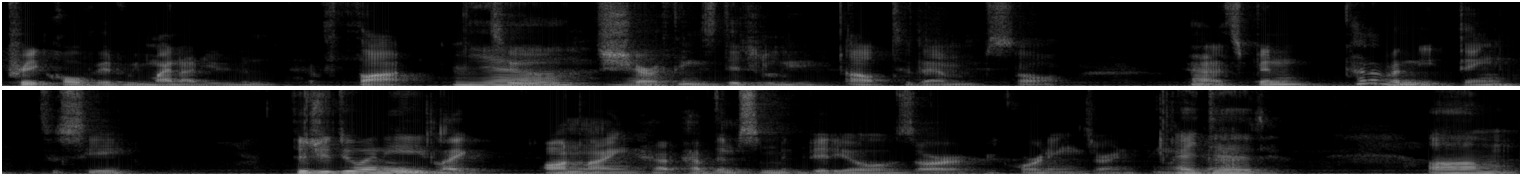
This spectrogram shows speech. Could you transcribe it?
pre-COVID, we might not even have thought to share things digitally out to them. So yeah, it's been kind of a neat thing to see. Did you do any like online have, have them submit videos or recordings or anything like that? I that? did. Um,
